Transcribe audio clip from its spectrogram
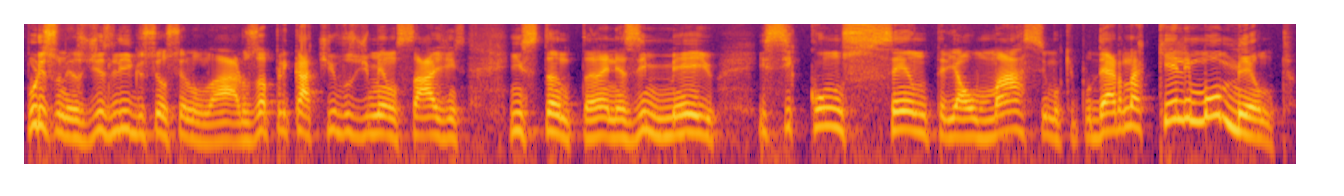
Por isso mesmo, desligue o seu celular, os aplicativos de mensagens instantâneas, e-mail e se concentre ao máximo que puder naquele momento.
